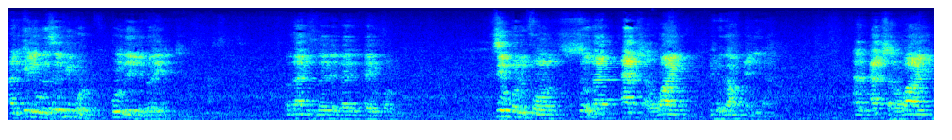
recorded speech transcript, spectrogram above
and killing the same people whom they liberated. But that is very, very painful. Simply for so that X and Y to become a leader. And X and Y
